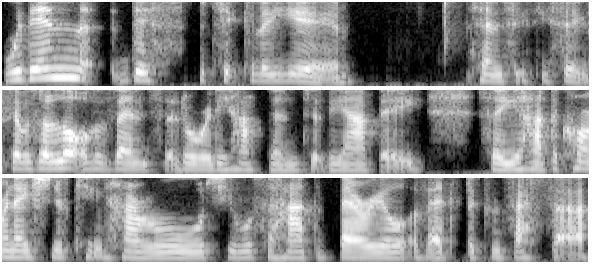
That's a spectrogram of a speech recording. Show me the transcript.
within this particular year. 1066 there was a lot of events that had already happened at the abbey so you had the coronation of king harold you also had the burial of edward the confessor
